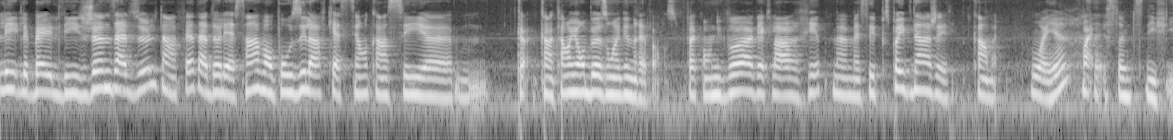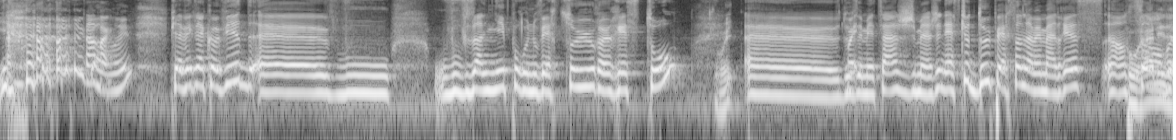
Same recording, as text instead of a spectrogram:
les, ben, les, jeunes adultes, en fait, adolescents, vont poser leurs questions quand c'est. Euh, quand, quand, ils ont besoin d'une réponse. Fait qu'on y va avec leur rythme, mais c'est pas évident à gérer, quand même. Oui, hein? ouais. c'est un petit défi. quand, même. Puis avec la COVID, euh, vous, vous vous alignez pour une ouverture resto? Oui. Euh, deuxième étage, j'imagine. Est-ce que deux personnes à la même adresse, en pour, ça, aller, on va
